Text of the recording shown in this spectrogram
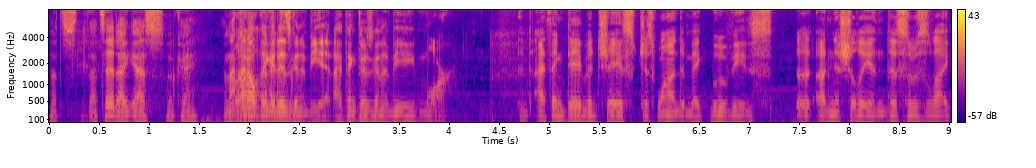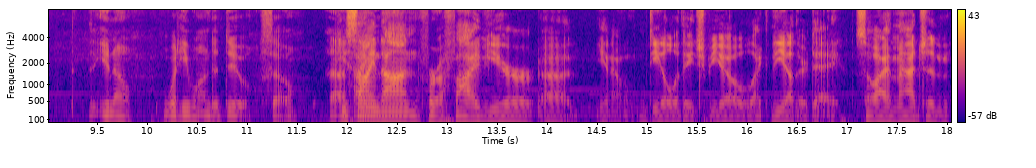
that's that's it, I guess. Okay, and well, I don't think I, it is going to be it. I think there's going to be more. I think David Chase just wanted to make movies uh, initially, and this was like, you know, what he wanted to do. So uh, he signed I, on for a five-year, uh, you know, deal with HBO like the other day. So I imagine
